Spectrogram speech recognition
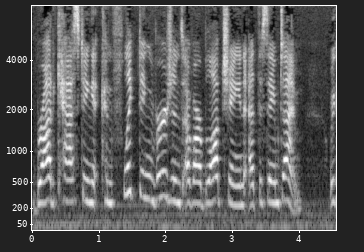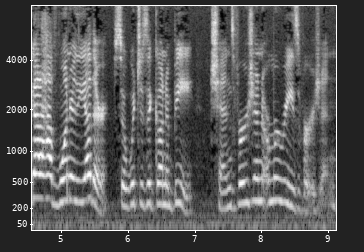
broadcasting conflicting versions of our blockchain at the same time. We gotta have one or the other, so which is it gonna be? Chen's version or Marie's version?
